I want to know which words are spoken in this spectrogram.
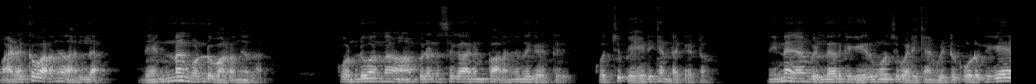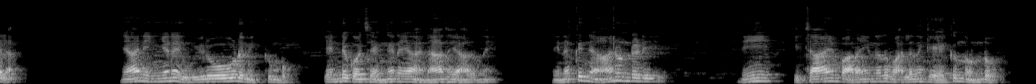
വഴക്ക് പറഞ്ഞതല്ല. ദെണ്ണം കൊണ്ട് പറഞ്ഞതാ. കൊണ്ടുവന്ന ആംബുലൻസുകാരൻ പറഞ്ഞത് കേട്ട് കൊച്ചു പേടിക്കണ്ട കേട്ടോ. നിന്നെ ഞാൻ പിള്ളേർക്ക് കീറിമുറിച്ച് പഠിക്കാൻ വിട്ടു കൊടുക്കുകയില്ല ഞാൻ ഇങ്ങനെ ഉയരോട് നിൽക്കുമ്പോൾ എന്റെ കൊച്ച് എങ്ങനെയാ അനാഥയാകുന്നേ? നിനക്ക് ഞാനുണ്ടടി. നീ ഇച്ചായം പറയുന്നത് വല്ലതും കേൾക്കുന്നുണ്ടോ?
